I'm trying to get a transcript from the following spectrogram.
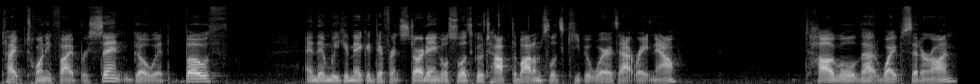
type 25%, go with both. And then we can make a different start angle. So let's go top to bottom. So let's keep it where it's at right now toggle that wipe center on,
